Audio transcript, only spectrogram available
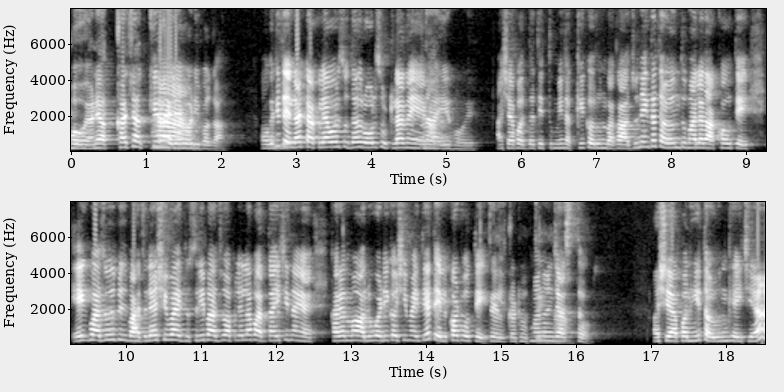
होय आणि अख्खाची अख्खी हा. वडी बघा. अगदी तेलात टाकल्यावर सुद्धा रोल सुटला नाही नाही होय. अशा पद्धतीत तुम्ही नक्की करून बघा. अजून एकदा तळून तुम्हाला दाखवते. एक बाजू भाजल्याशिवाय दुसरी बाजू आपल्याला परतायची नाही आहे. कारण मग आलूवडी कशी माहितीये? तेलकट होते. तेलकट होते म्हणून हा. जास्त. अशी आपण ही तळून घ्यायची हा.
